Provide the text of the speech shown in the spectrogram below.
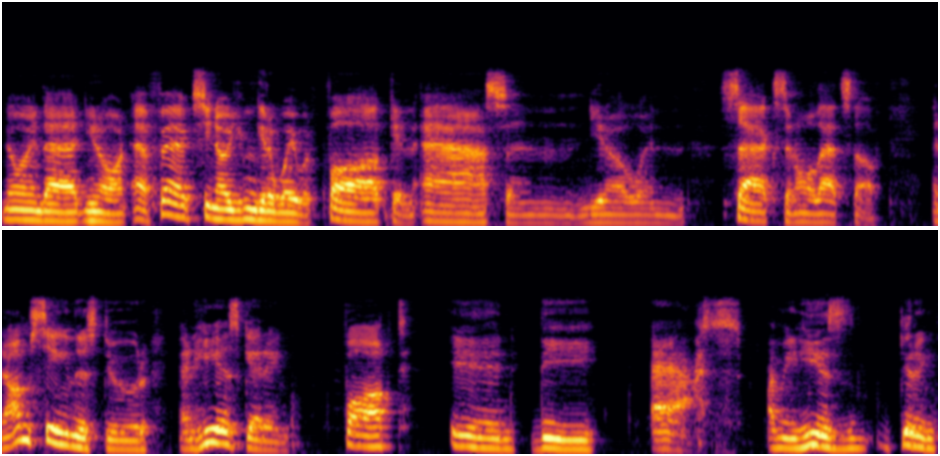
knowing that, you know, on FX, you know, you can get away with fuck and ass and, you know, and sex and all that stuff. And I'm seeing this dude and he is getting fucked in the ass. I mean, he is getting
